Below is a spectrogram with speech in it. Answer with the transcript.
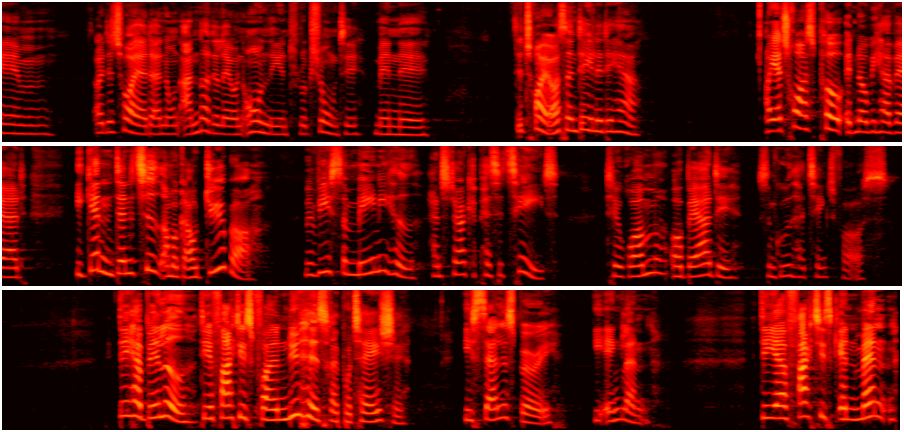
Øhm, og det tror jeg, at der er nogle andre, der laver en ordentlig introduktion til, men øh, det tror jeg også er en del af det her. Og jeg tror også på, at når vi har været igennem denne tid om at grave dybere, men vi som menighed have en større kapacitet til at rumme og bære det, som Gud har tænkt for os. Det her billede, det er faktisk fra en nyhedsreportage i Salisbury i England. Det er faktisk en mand,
